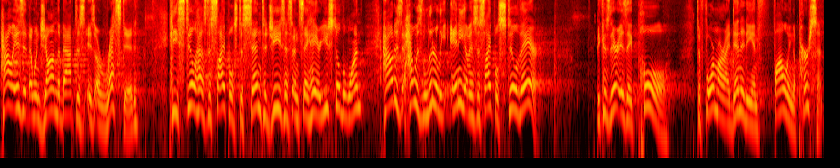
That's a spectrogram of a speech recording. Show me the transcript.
How is it that when John the Baptist is arrested, he still has disciples to send to Jesus and say, Hey, are you still the one? How, does, how is literally any of his disciples still there? Because there is a pull to form our identity in following a person.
